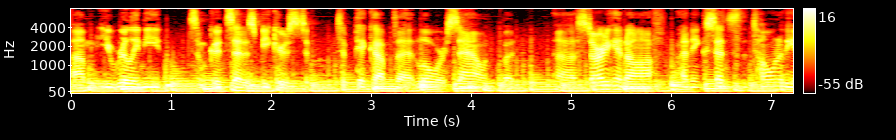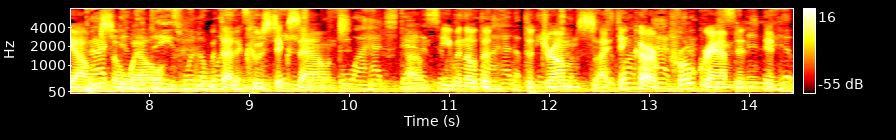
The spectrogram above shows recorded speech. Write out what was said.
Um, you really need some good set of speakers to, to pick up that lower sound. But uh, starting it off, I think sets the tone of the album so well with that acoustic sound. Um, even though the the drums, I think, are programmed, it, it,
